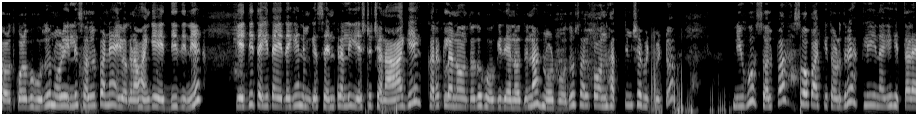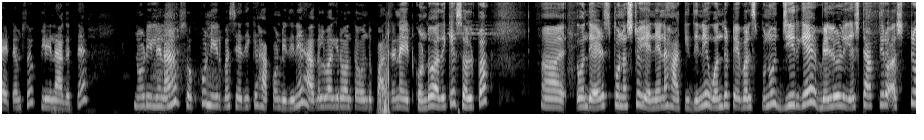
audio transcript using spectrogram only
ತೊಳೆದುಕೊಳ್ಬಹುದು ನೋಡಿ, ಇಲ್ಲಿ ಸ್ವಲ್ಪನೇ ಇವಾಗ ನಾವು ಹಾಗೆ ಎದ್ದಿದ್ದೀನಿ. ಎದ್ದಿ ತೆಗಿತಾ ಇದ್ದಾಗೆ ನಿಮಗೆ ಸೆಂಟ್ರಲ್ಲಿ ಎಷ್ಟು ಚೆನ್ನಾಗಿ ಕರಕಲ್ ಅನ್ನೋವಂಥದ್ದು ಹೋಗಿದೆ ಅನ್ನೋದನ್ನು ನೋಡ್ಬೋದು. ಸ್ವಲ್ಪ ಒಂದು ಹತ್ತು ನಿಮಿಷ ಬಿಟ್ಬಿಟ್ಟು ನೀವು ಸ್ವಲ್ಪ ಸೋಪ್ ಹಾಕಿ ತೊಳೆದ್ರೆ ಕ್ಲೀನಾಗಿ ಹಿತ್ತಾಳೆ ಐಟಮ್ಸು ಕ್ಲೀನ್ ಆಗುತ್ತೆ. ನೋಡಿ, ಇಲ್ಲಿ ನಾನು ಸೊಪ್ಪು ನೀರು ಬಸಿ ಅದಕ್ಕೆ ಹಾಕ್ಕೊಂಡಿದ್ದೀನಿ. ಅಗಲವಾಗಿರುವಂಥ ಒಂದು ಪಾತ್ರೆನ ಇಟ್ಕೊಂಡು ಅದಕ್ಕೆ ಸ್ವಲ್ಪ ಒಂದು ಎರಡು ಸ್ಪೂನಷ್ಟು ಎಣ್ಣೆನ ಹಾಕಿದ್ದೀನಿ. ಒಂದು ಟೇಬಲ್ ಸ್ಪೂನು ಜೀರಿಗೆ, ಬೆಳ್ಳುಳ್ಳಿ, ಎಷ್ಟು ಹಾಕ್ತಿರೋ ಅಷ್ಟು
